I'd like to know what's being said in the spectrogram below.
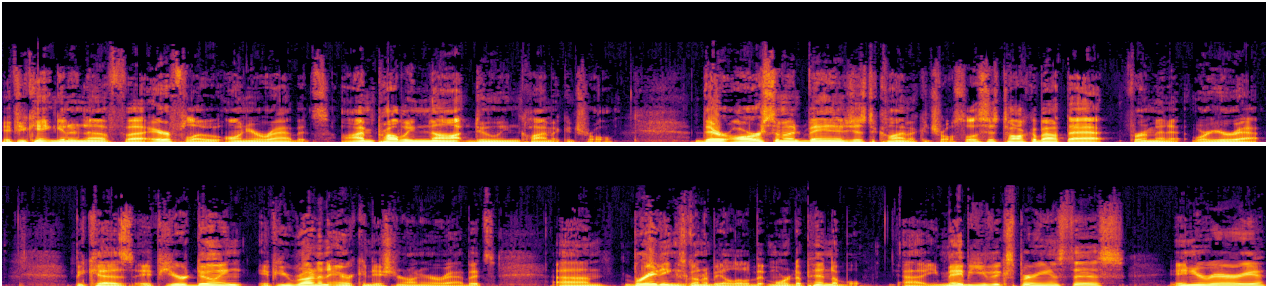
if you can't get enough uh, airflow on your rabbits. I'm probably not doing climate control. There are some advantages to climate control. So let's just talk about that for a minute where you're at. Because if you're doing, if you run an air conditioner on your rabbits, um, breeding is going to be a little bit more dependable. Uh, maybe you've experienced this in your area,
